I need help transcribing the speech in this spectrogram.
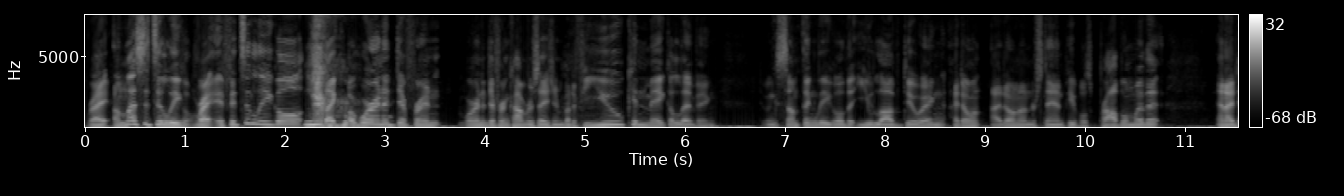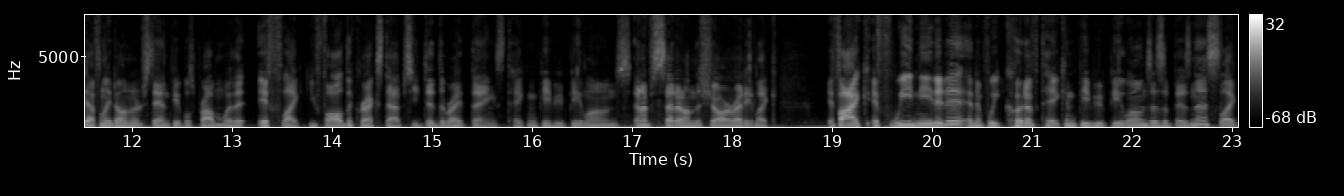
right? Unless it's illegal, right? If it's illegal, Yeah. like uh, we're in a different we're in a different conversation. But if you can make a living doing something legal that you love doing, I don't I don't understand people's problem with it. And I definitely don't understand people's problem with it if like you followed the correct steps, you did the right things, taking PPP loans, and I've said it on the show already, like if I if we needed it and if we could have taken PPP loans as a business, like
